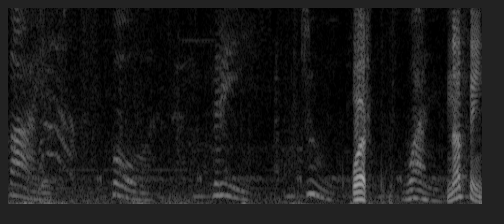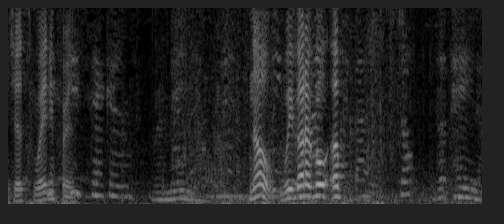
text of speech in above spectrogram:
Five, four, three, two? One. Nothing, just waiting for it. seconds remaining. No, we gotta go up. Stop the payload.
